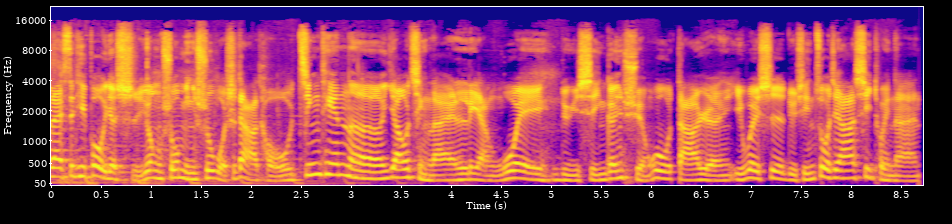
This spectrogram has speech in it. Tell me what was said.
回来，City Boy 的使用说明书，我是大头。今天呢，邀请来两位旅行跟选物达人，一位是旅行作家细腿男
